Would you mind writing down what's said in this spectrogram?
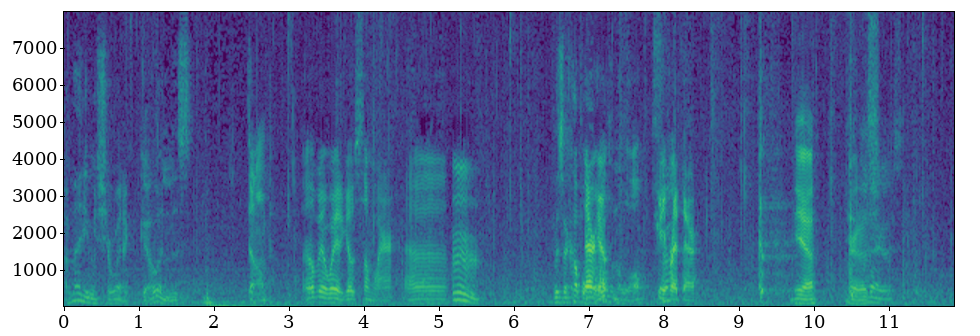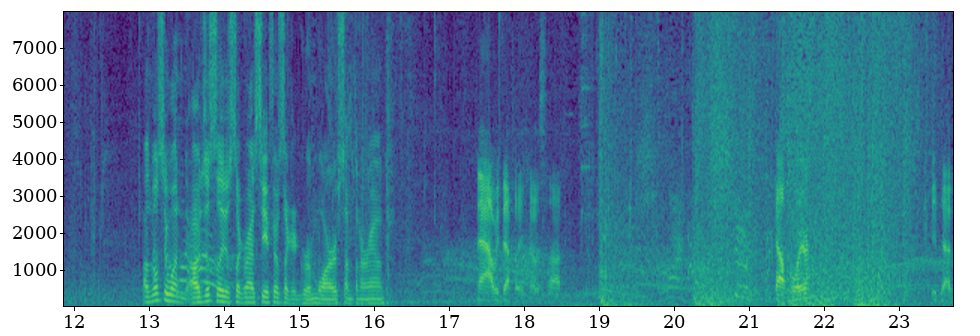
I'm not even sure where to go in this dump. There'll be a way to go somewhere. Uh, Hmm. There's a couple There we holes in the wall. cave right there. Yeah, there it is. There it goes. I was mostly wanting. I was just like just looking around to see if there's like a grimoire or something around. Nah, we definitely noticed that. Chaos Warrior. He dead.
